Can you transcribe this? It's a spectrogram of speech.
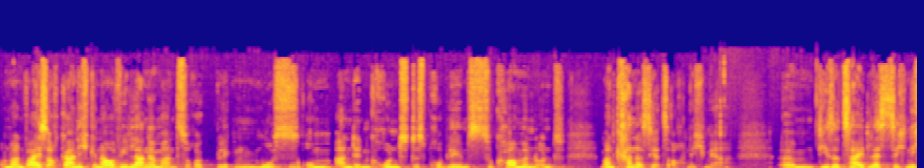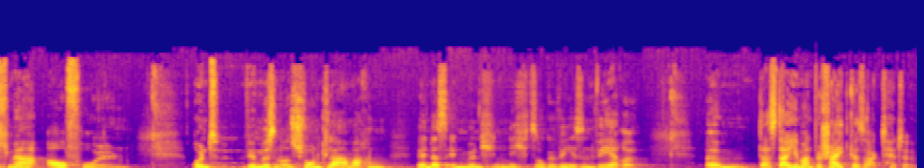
Und man weiß auch gar nicht genau, wie lange man zurückblicken muss, um an den Grund des Problems zu kommen. Und man kann das jetzt auch nicht mehr. Ähm, diese Zeit lässt sich nicht mehr aufholen. Und wir müssen uns schon klar machen, wenn das in München nicht so gewesen wäre, ähm, dass da jemand Bescheid gesagt hätte,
